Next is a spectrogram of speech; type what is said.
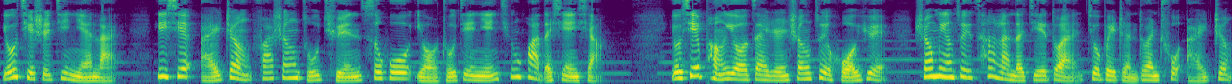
尤其是近年来，一些癌症发生族群似乎有逐渐年轻化的现象。有些朋友在人生最活跃、生命最灿烂的阶段就被诊断出癌症，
